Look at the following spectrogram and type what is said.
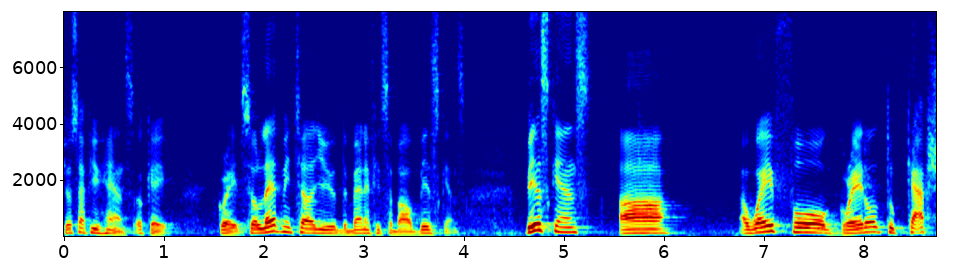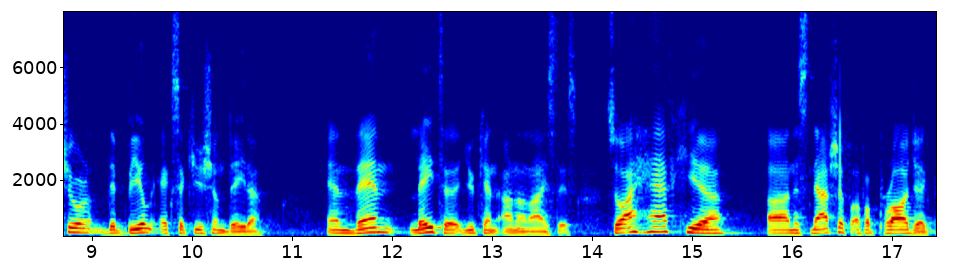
Just a few hands. Okay, great. So let me tell you the benefits about build scans. Are a way for Gradle to capture the build execution data, and then later you can analyze this. So I have here uh, a snapshot of a project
